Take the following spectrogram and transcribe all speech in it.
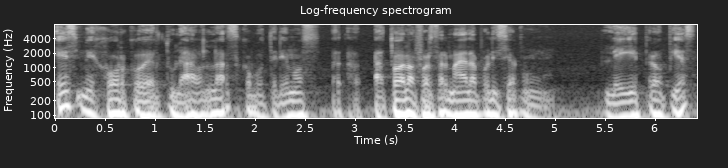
es mejor coberturarlas como tenemos a, a, toda la Fuerza Armada y la Policía con leyes propias,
